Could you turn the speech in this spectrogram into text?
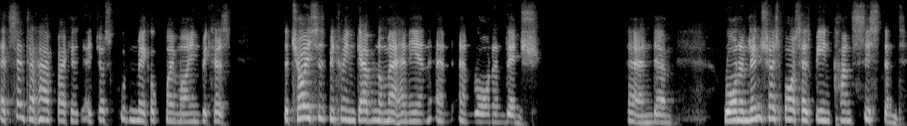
at centre half back, I, I just couldn't make up my mind because the choices between Gavin O'Mahony and, and, and Ronan Lynch. And um, Ronan Lynch, I suppose, has been consistent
